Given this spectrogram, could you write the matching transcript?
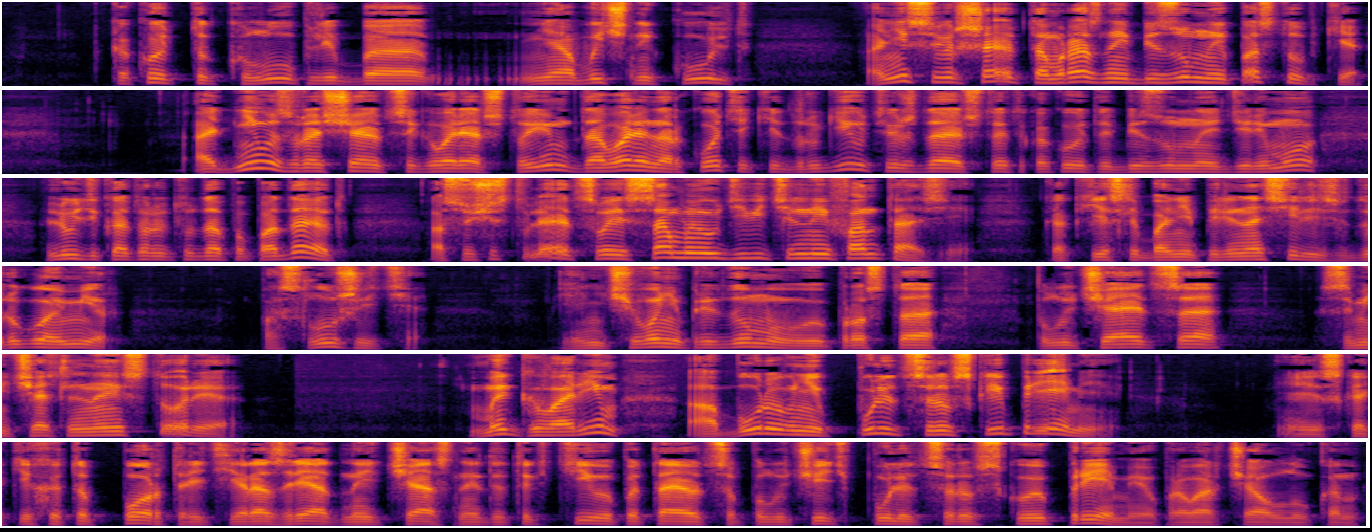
какой-то клуб, либо необычный культ. Они совершают там разные безумные поступки». Одни возвращаются и говорят, что им давали наркотики, другие утверждают, что это какое-то безумное дерьмо. Люди, которые туда попадают, осуществляют свои самые удивительные фантазии, как если бы они переносились в другой мир. Послушайте, я ничего не придумываю, просто получается замечательная история. Мы говорим об уровне Пулитцеровской премии. И с каких это пор третьеразрядные частные детективы пытаются получить Пулитцеровскую премию, проворчал Лукан.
